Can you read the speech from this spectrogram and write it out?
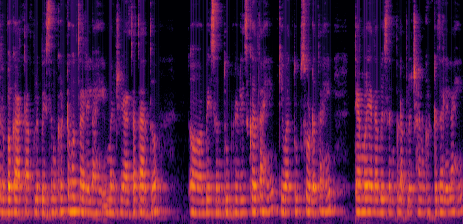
तर बघा आता आपलं बेसन घट्ट होत चाललेलं आहे. म्हणजे याचाच अर्थ बेसन तूप रिलीज करत आहे किंवा तूप सोडत आहे. त्यामुळे आता बेसन पण आपलं छान घट्ट झालेलं आहे.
